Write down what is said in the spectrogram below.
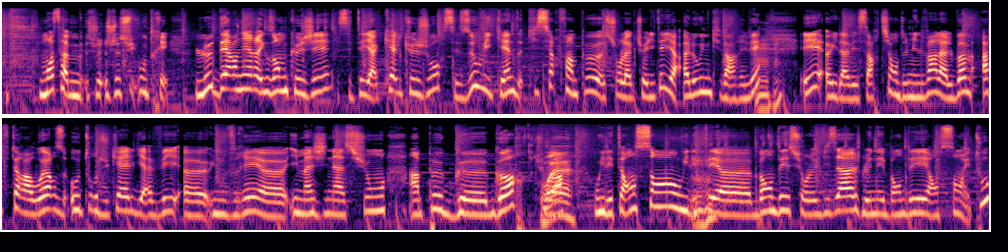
pff, moi, ça me, je, je suis outrée. Le dernier exemple que j'ai, c'était il y a quelques jours, c'est The Weeknd qui surfe un peu sur l'actualité. Il y a Halloween qui va arriver Mhm. et euh, il avait sorti en 2020 l'album After Hours, autour duquel il y avait euh, une vraie euh, imagination, un peu gore, tu Ouais. vois, où il était en sang, où il Mhm. était euh, bandé sur le visage, le nez bandé en sang et tout.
